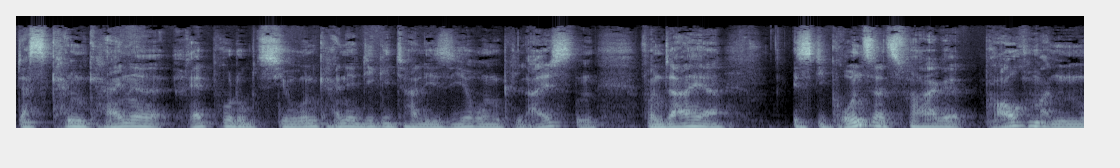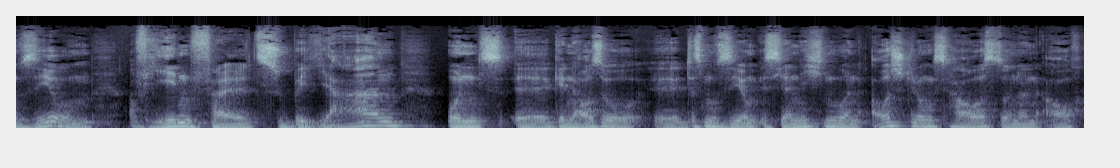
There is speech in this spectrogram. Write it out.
Das kann keine Reproduktion, keine Digitalisierung leisten. Von daher ist die Grundsatzfrage, braucht man ein Museum, auf jeden Fall zu bejahen. Und äh, genauso, äh, das Museum ist ja nicht nur ein Ausstellungshaus, sondern auch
